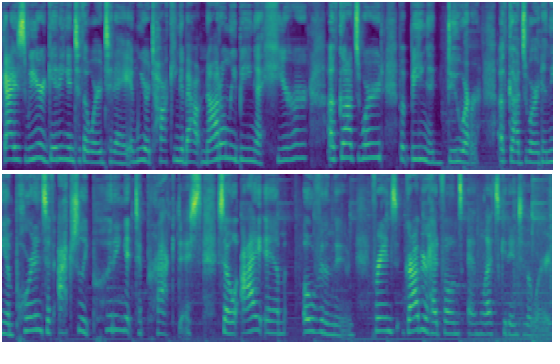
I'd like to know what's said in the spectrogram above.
Guys, we are getting into the word today, and we are talking about not only being a hearer of God's word, but being a doer of God's word and the importance of actually putting it to practice. So I am over the moon. Friends, grab your headphones and let's get into the word.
